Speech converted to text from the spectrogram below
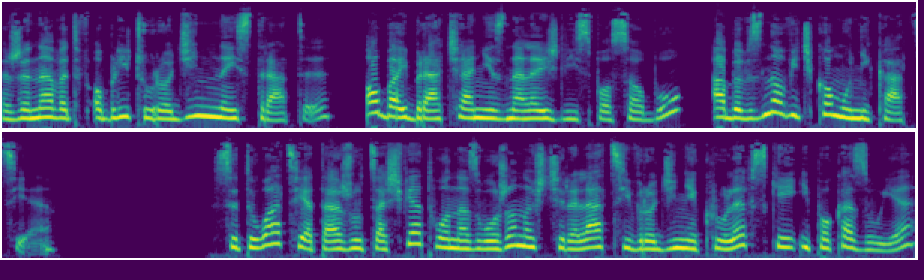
że nawet w obliczu rodzinnej straty obaj bracia nie znaleźli sposobu, aby wznowić komunikację. Sytuacja ta rzuca światło na złożoność relacji w rodzinie królewskiej i pokazuje,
